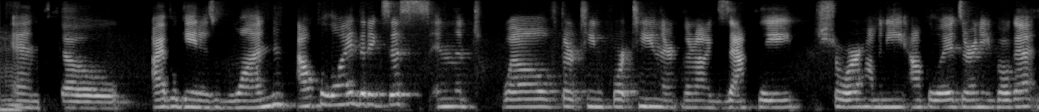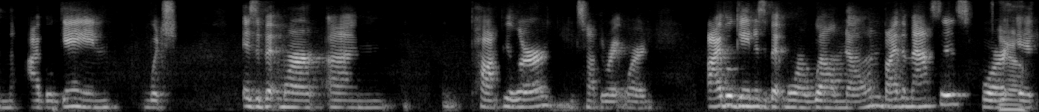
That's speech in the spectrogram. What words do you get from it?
mm-hmm. and so ibogaine is one alkaloid that exists in the 12, 13, 14. They're, they're not exactly sure how many alkaloids are in iboga. And the ibogaine, which is a bit more um, popular, it's not the right word. Ibogaine is a bit more well known by the masses for yeah. its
